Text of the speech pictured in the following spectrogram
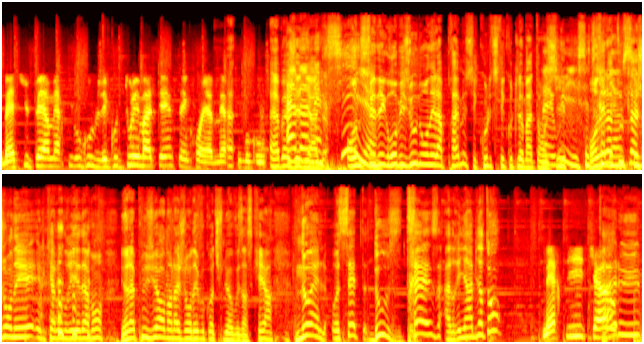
Ben super, merci beaucoup. Je vous écoute tous les matins, c'est incroyable. Merci beaucoup. Eh ben, Ah bah, génial. merci. On te fait des gros bisous. Nous, on est l'après, mais c'est cool si t'écoutes le matin Bah aussi. oui, on très est là bien toute la journée et le calendrier d'avant. Il y en a plusieurs dans la journée. Vous continuez à vous inscrire. Noël au 7, 12, 13. Adrien, à bientôt. Merci, ciao. Salut.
